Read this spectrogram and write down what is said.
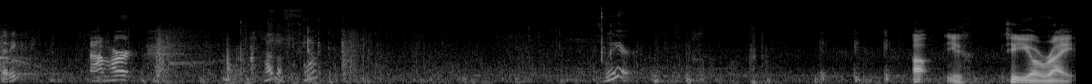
Teddy, I'm hurt. how the fuck? Where? Oh, you to your right.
